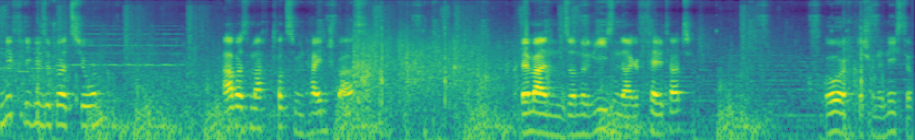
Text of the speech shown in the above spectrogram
knifflige Situationen. Aber es macht trotzdem einen Heidenspaß. Wenn man so eine Riesen da gefällt hat. Oh, da kommt da schon der nächste.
